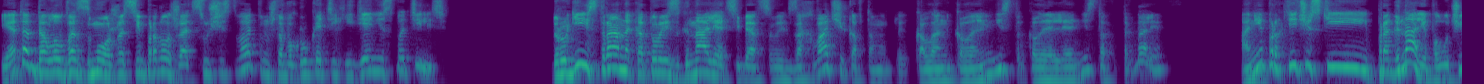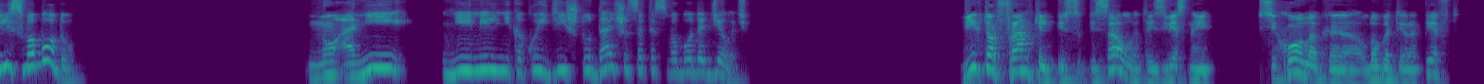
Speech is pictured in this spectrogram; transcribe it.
И это дало возможность им продолжать существовать, потому что вокруг этих идей они сплотились. Другие страны, которые изгнали от себя своих захватчиков, там, колонистов, колониалистов и так далее, они практически прогнали, получили свободу. Но они не имели никакой идеи, что дальше с этой свободой делать. Виктор Франкель писал, это известный психолог, э, логотерапевт,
